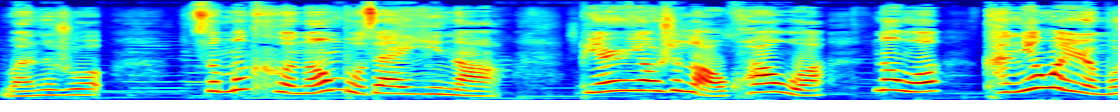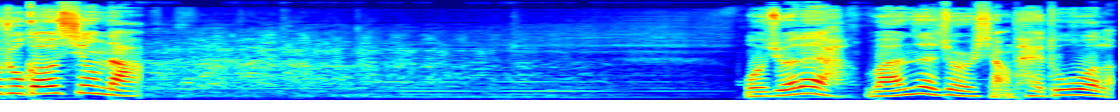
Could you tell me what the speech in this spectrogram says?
丸子说：“怎么可能不在意呢？别人要是老夸我，那我肯定会忍不住高兴的。”我觉得呀，丸子就是想太多了。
